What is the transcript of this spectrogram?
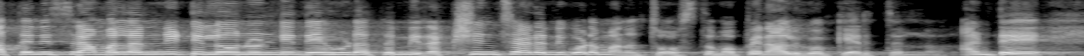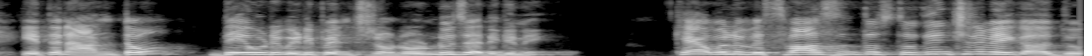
అతని శ్రమలన్నిటిలో నుండి దేవుడు అతన్ని రక్షించాడని కూడా మనం చూస్తాం ముప్పై నాలుగో కీర్తనలో. అంటే ఇతను అంటం దేవుడు విడిపించడం రెండు జరిగినాయి. కేవలం విశ్వాసంతో స్థుతించడమే కాదు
